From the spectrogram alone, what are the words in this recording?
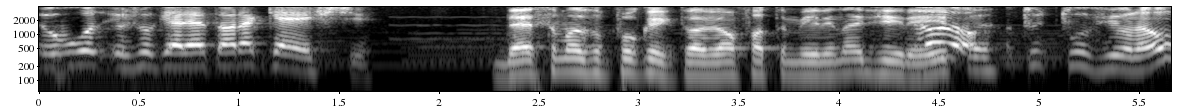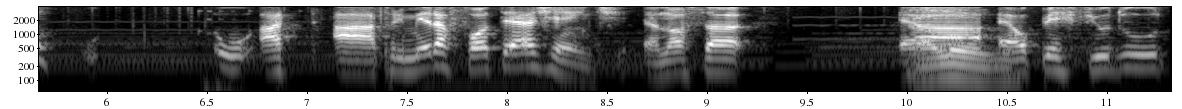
eu, eu joguei Aleatória Cast. Desce mais um pouco aí, que tu vai ver uma foto minha ali na direita. Não, não, tu, tu viu não? O, a, a primeira foto é a gente. É a nossa. É, É a é o perfil do.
